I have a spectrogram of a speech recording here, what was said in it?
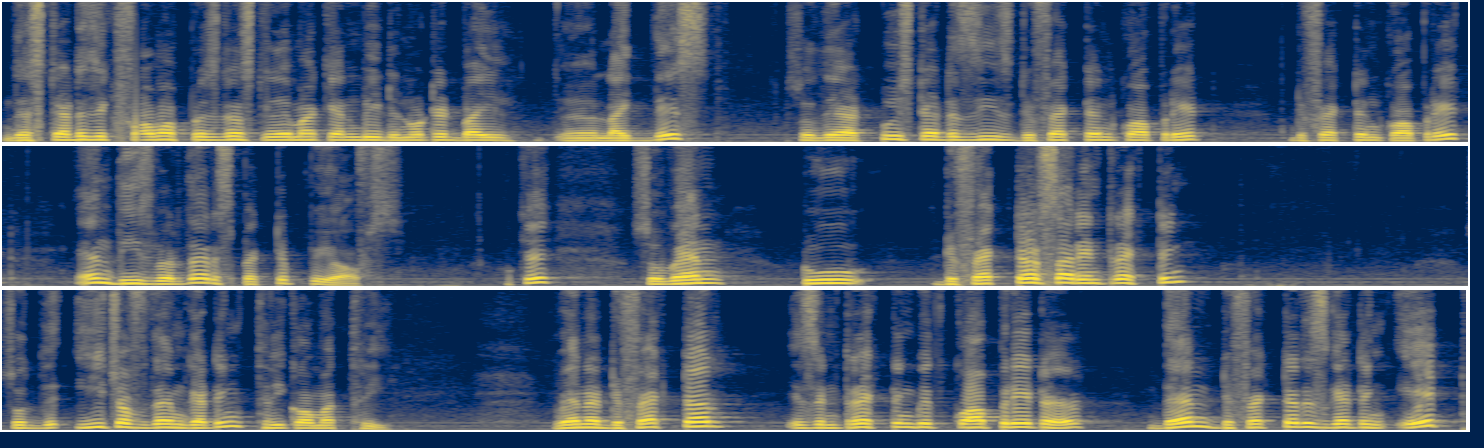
the strategic form of prisoner's dilemma can be denoted by uh, like this. So, there are two strategies defect and cooperate, defect and cooperate and these were the respective payoffs. Okay. So, when two defectors are interacting, so each of them getting 3 comma 3. When a defector is interacting with cooperator, then defector is getting 8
